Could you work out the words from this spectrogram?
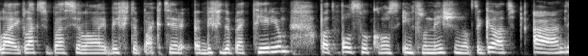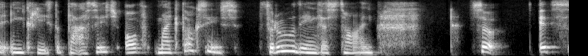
like Lactobacilli, uh, bifidobacterium, but also cause inflammation of the gut and increase the passage of mycotoxins through the intestine. So it's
